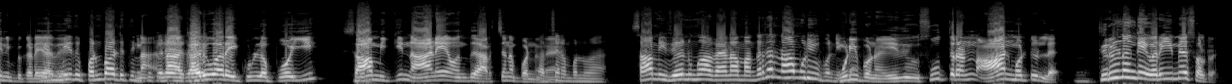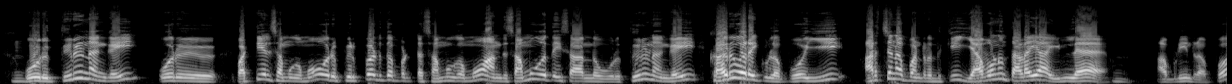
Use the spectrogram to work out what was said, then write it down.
திணிப்பு கிடையாது. மீது பண்பாட்டு திணிப்பு நான் நான் கருவறைக்குள்ள போய் சாமிக்கு நானே வந்து அர்ச்சனை பண்ணுவேன். அர்ச்சனை பண்ணுவேன். சாமி வேணுமா வேணாமாங்கிறத நான் முடிவு பண்ணி முடிவு பண்ணுவேன். இது சூத்திரன் ஆண் மட்டும் இல்ல. திருநங்கை வரையுமே சொல்றேன். ஒரு திருநங்கை ஒரு பட்டியல் சமூகமோ ஒரு பிற்படுத்தப்பட்ட சமூகமோ அந்த சமூகத்தை சார்ந்த ஒரு திருநங்கை கருவறைக்குள்ள போய் அர்ச்சனை பண்றதுக்கு எவனும் தடையா இல்ல. அப்படின்றப்போ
